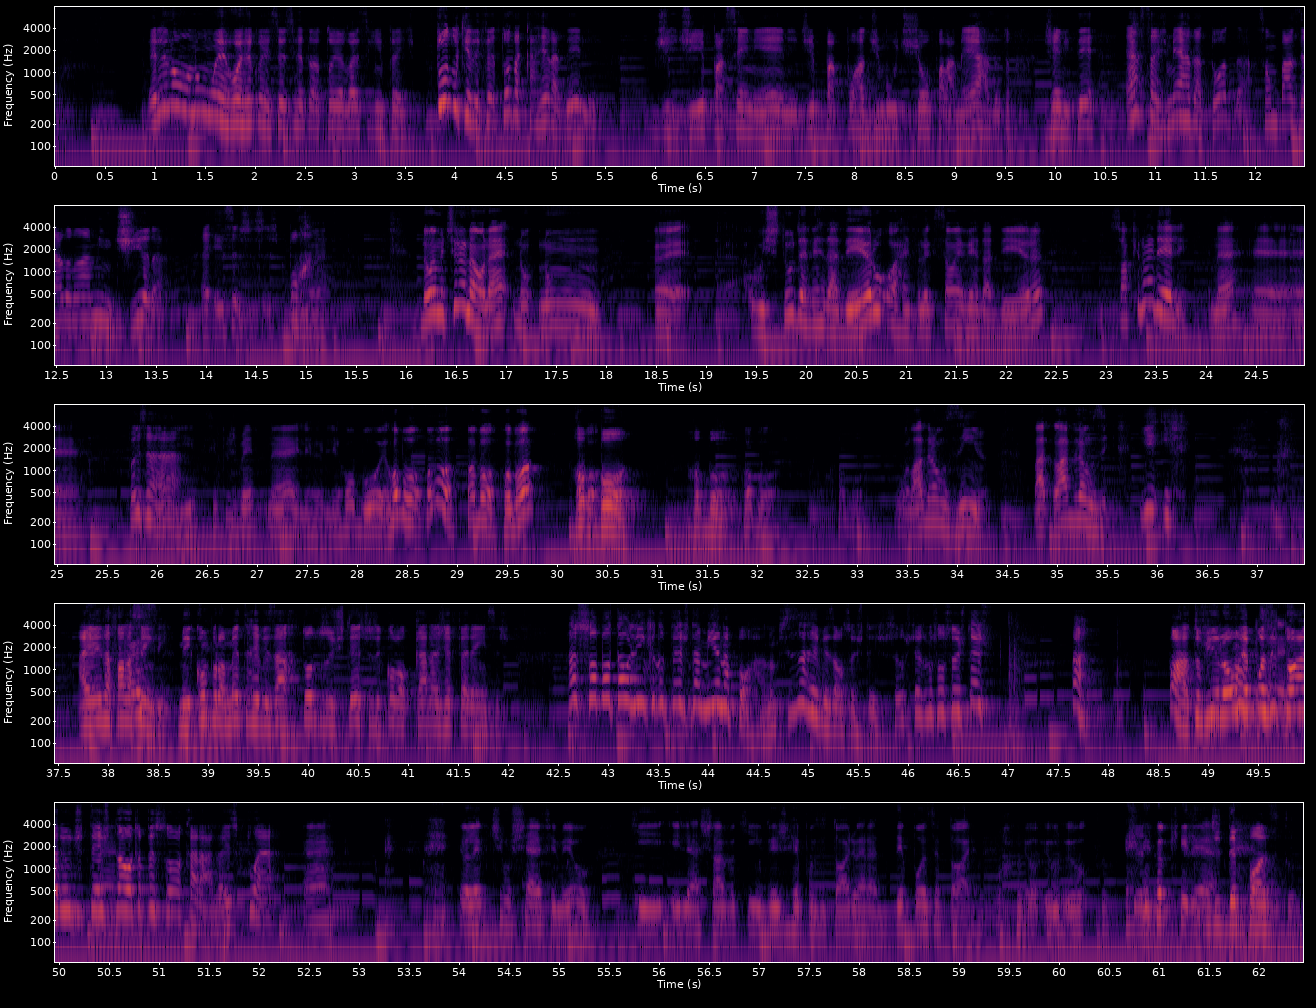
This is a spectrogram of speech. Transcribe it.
Ele não, não errou, reconheceu, se retratou e agora é seguir em frente. Tudo que ele fez, toda a carreira dele, de, de ir pra CNN, de ir pra porra de Multishow falar merda, GNT, essas merda toda são baseadas numa mentira. É, esse- esse- porra, Não é. É mentira, não, né? Num. num- é, o estudo é verdadeiro, a reflexão é verdadeira, só que não é dele, né? É. pois é. é e simplesmente, né? Ele, ele roubou. Roubou, roubou, roubou, roubou? Roubou. Roubou. Roubou. Roubou. O ladrãozinho. La- Ladrãozinho. E. e- Aí ainda fala assim, sim. me comprometo a revisar todos os textos e colocar as referências. É só botar o link do texto da mina, porra. Não precisa revisar os seus textos. Seus textos não são seus textos. Ah, porra, tu virou um repositório de texto É. da outra pessoa, caralho. É isso que tu é. É. Eu lembro que tinha um chefe meu que ele achava que em vez de repositório era depositório. Eu, eu, eu, eu queria. De depósito.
